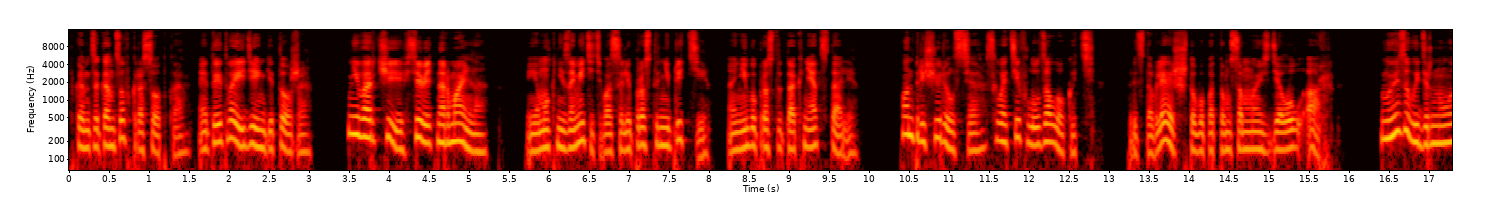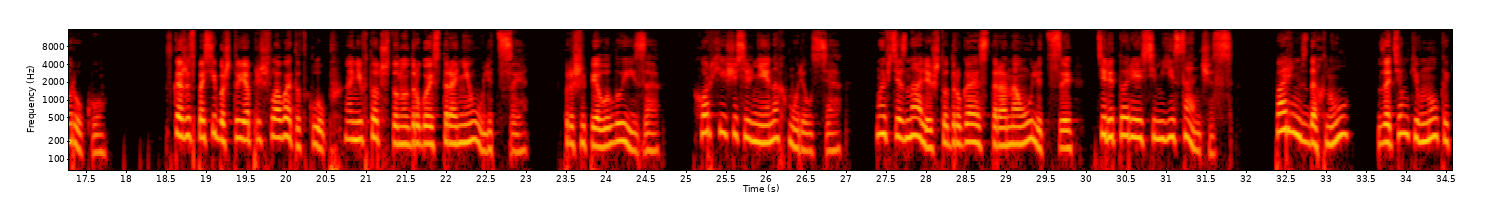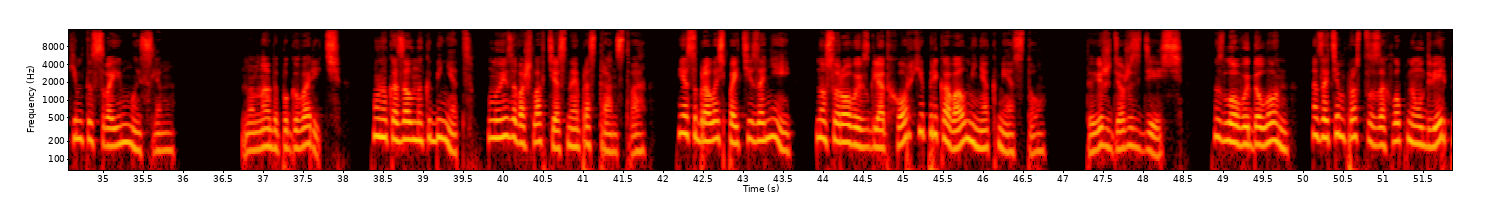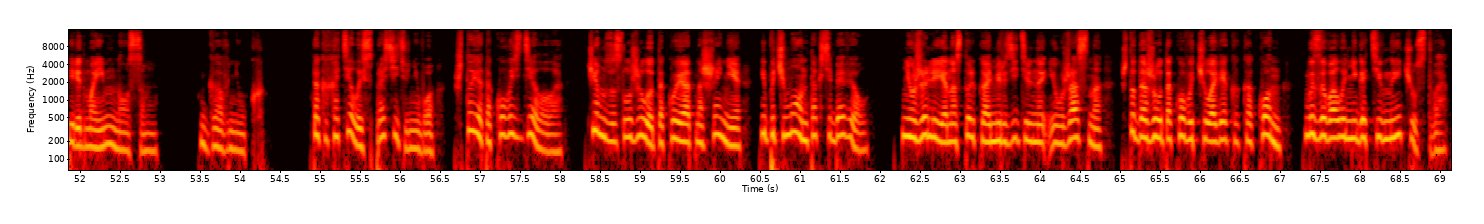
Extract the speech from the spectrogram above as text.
В конце концов, красотка, это и твои деньги тоже. Не ворчи, все ведь нормально. Я мог не заметить вас или просто не прийти. Они бы просто так не отстали. Он прищурился, схватив Лу за локоть. Представляешь, что бы потом со мной сделал Ар? Луиза выдернула руку. «Скажи спасибо, что я пришла в этот клуб, а не в тот, что на другой стороне улицы», — прошипела Луиза. Хорхе еще сильнее нахмурился. Мы все знали, что другая сторона улицы — территория семьи Санчес. Парень вздохнул, затем кивнул каким-то своим мыслям. «Нам надо поговорить». Он указал на кабинет. Луиза вошла в тесное пространство. Я собралась пойти за ней, но суровый взгляд Хорхе приковал меня к месту. «Ты ждешь здесь». Зло выдал он, а затем просто захлопнул дверь перед моим носом. Говнюк. Так и хотелось спросить у него, что я такого сделала, чем заслужила такое отношение и почему он так себя вел. Неужели я настолько омерзительна и ужасна, что даже у такого человека, как он, вызывала негативные чувства?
